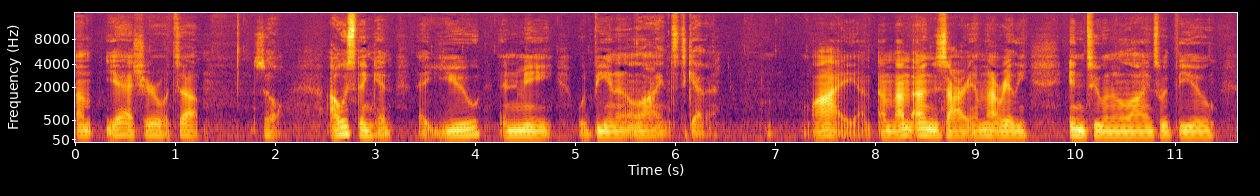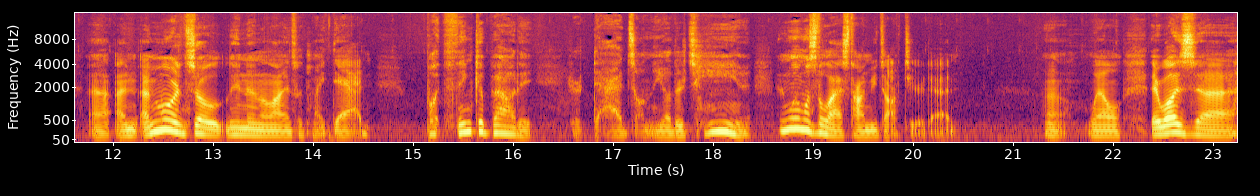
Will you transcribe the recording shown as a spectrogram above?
Um, yeah, sure. What's up? So, I was thinking that you and me would be in an alliance together. Why? I'm, I'm, I'm sorry. I'm not really into an alliance with you. Uh, I'm, I'm more so in an alliance with my dad. But think about it. Your dad's on the other team. And when was the last time you talked to your dad? Oh, well, there was, uh.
